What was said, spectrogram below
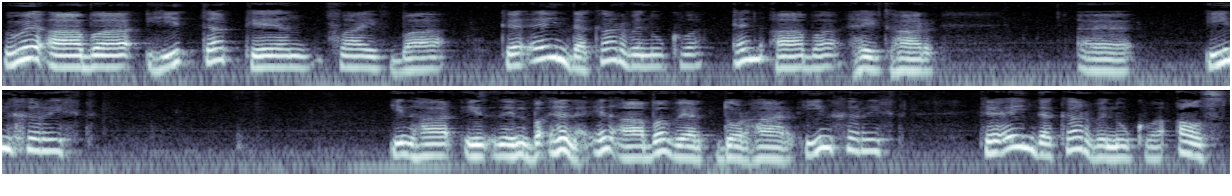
We Abba hitta ken vijf ba, ke een dakar venukwa, en Abba heeft haar uh, ingericht, in haar, in, in, in, Abba werd door haar ingericht, ke een dakar venukwa, als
